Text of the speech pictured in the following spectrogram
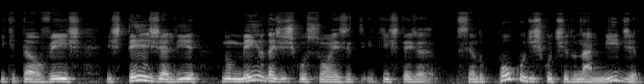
e que talvez esteja ali no meio das discussões e que esteja sendo pouco discutido na mídia,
